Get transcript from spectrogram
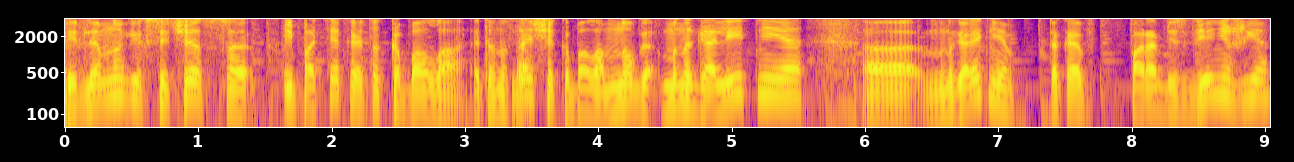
И для многих сейчас э, ипотека это кабала. Это настоящая да. кабала. Много, многолетняя, многолетняя такая пора безденежья.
